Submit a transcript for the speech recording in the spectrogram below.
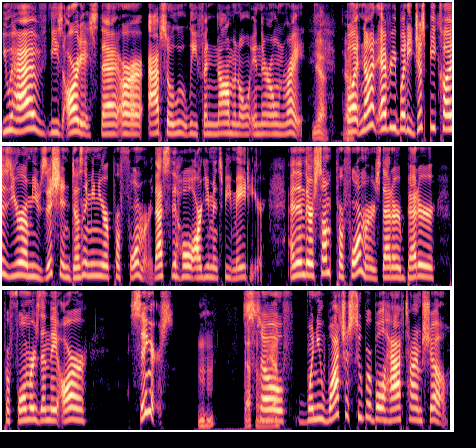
you have these artists that are absolutely phenomenal in their own right. yeah, yeah. But not everybody, just because you're a musician doesn't mean you're a performer. That's the whole argument to be made here. And then there's some performers that are better performers than they are singers. mm-hmm. definitely so yeah. f- when you watch a Super Bowl halftime show,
